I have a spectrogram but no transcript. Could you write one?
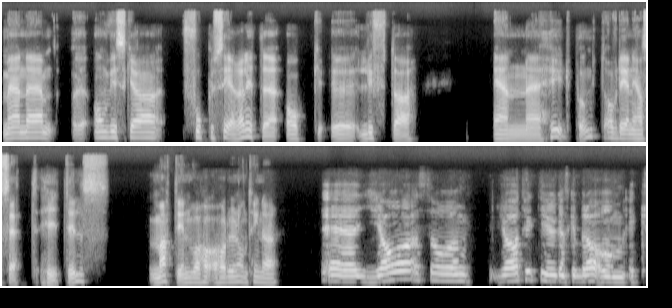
Men eh, Eh, om vi ska fokusera lite och eh, lyfta en eh, höjdpunkt av det ni har sett hittills. Martin, vad, har, har du någonting där? Eh, ja, alltså jag tyckte ju ganska bra om X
